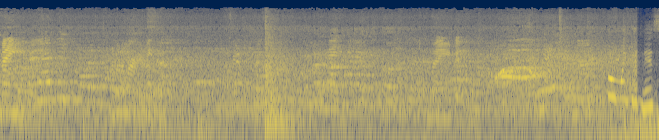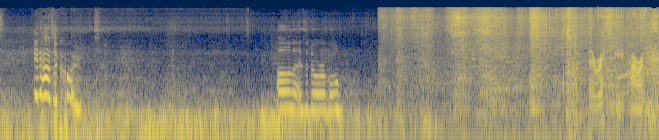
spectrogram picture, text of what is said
Maybe. I don't know where it would be then. Maybe. Oh my goodness. It has a coat. Oh, that is adorable. They're rescue parrots.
